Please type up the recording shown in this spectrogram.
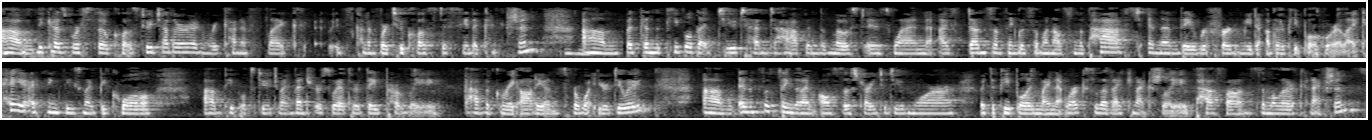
um, because we're so close to each other and we're kind of like, it's kind of, we're too close to see the connection. Mm-hmm. Um, but then the people that do tend to happen the most is when I've done something with someone else in the past and then they refer me to other people who are like, hey, I think these might be cool um, people to do joint ventures with, or they'd probably have a great audience for what you're doing. Um, and it's something that I'm also starting to do more with the people in my network so that I can actually pass on similar connections.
